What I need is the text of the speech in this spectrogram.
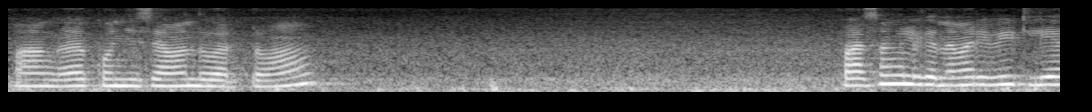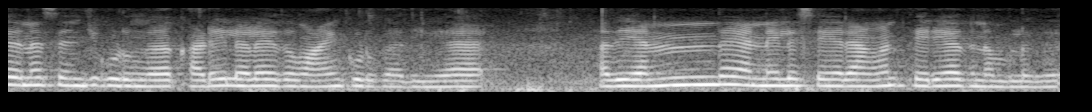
வாங்க கொஞ்சம் செவந்து வரட்டும். பசங்களுக்கு இந்த மாதிரி வீட்லேயே எதனா செஞ்சு கொடுங்க. கடையிலலாம் எதுவும் வாங்கி கொடுக்காதீங்க. அது எந்த எண்ணெயில் செய்கிறாங்கன்னு தெரியாது நம்மளுக்கு.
